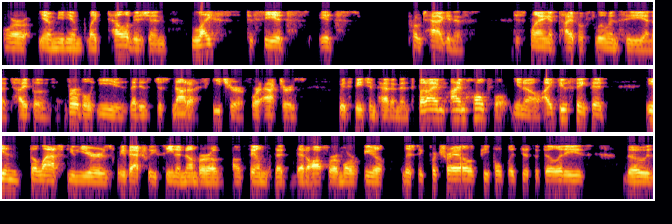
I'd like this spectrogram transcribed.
or, you know, medium like television, likes to see its, its protagonists displaying a type of fluency and a type of verbal ease that is just not a feature for actors with speech impediments. But I'm I'm hopeful. You know, I do think that in the last few years we've actually seen a number of, of films that that offer a more realistic portrayal of people with disabilities, those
